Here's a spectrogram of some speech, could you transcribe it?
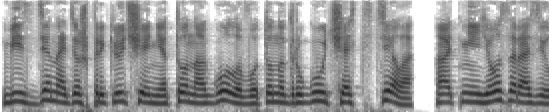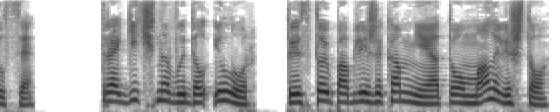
Везде найдешь приключения то на голову, то на другую часть тела. От нее заразился. Трагично выдал и Лор. Ты стой поближе ко мне, а то мало ли что.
